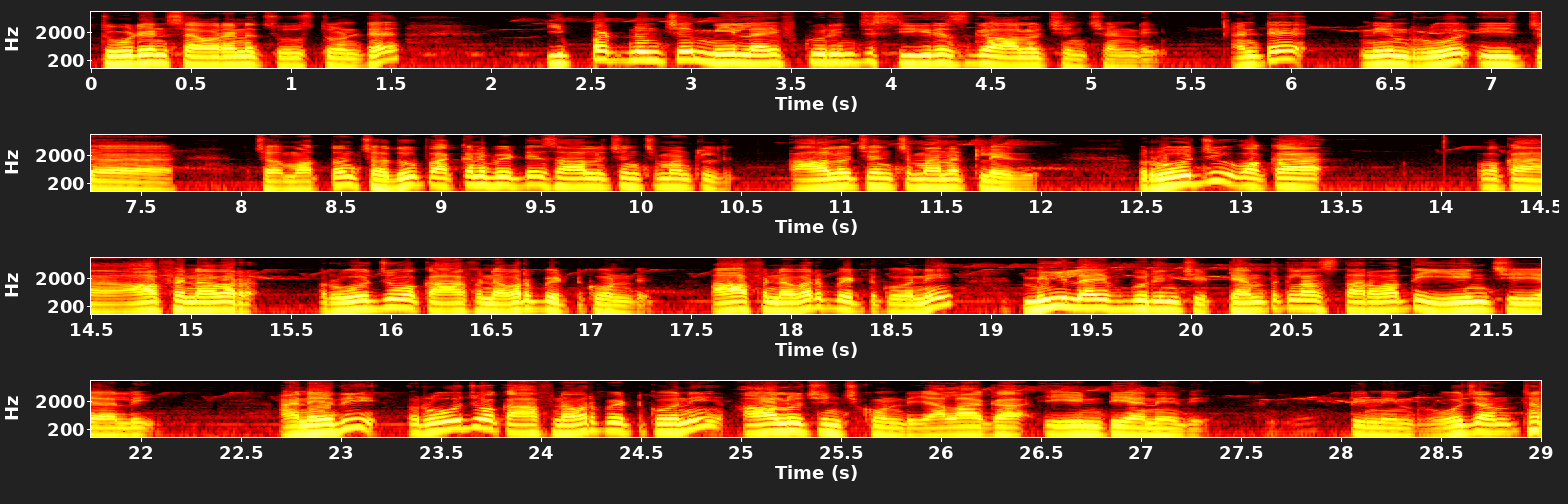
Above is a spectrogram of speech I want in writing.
స్టూడెంట్స్ ఎవరైనా చూస్తుంటే ఇప్పటి నుంచే మీ లైఫ్ గురించి సీరియస్గా ఆలోచించండి. అంటే నేను రో ఈ చ మొత్తం చదువు పక్కన పెట్టేసి ఆలోచించమంటలేదు ఆలోచించమనట్లేదు. రోజు ఒక ఒక హాఫ్ అన్ అవర్ రోజు ఒక హాఫ్ అన్ అవర్ పెట్టుకోండి. హాఫ్ అన్ అవర్ పెట్టుకొని మీ లైఫ్ గురించి టెన్త్ క్లాస్ తర్వాత ఏం చేయాలి అనేది రోజు ఒక హాఫ్ అన్ అవర్ పెట్టుకొని ఆలోచించుకోండి. ఎలాగా ఏంటి అనేది. నేను రోజంతా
